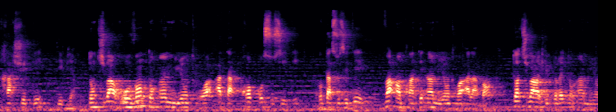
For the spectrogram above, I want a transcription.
racheter tes biens? Donc tu vas revendre ton 1,3 million à ta propre société. Donc ta société va emprunter 1,3 million à la banque. Toi, tu vas récupérer ton 1,3 million.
